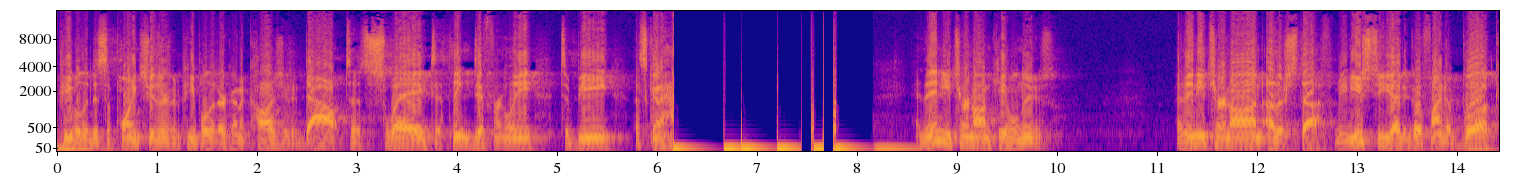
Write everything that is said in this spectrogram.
People that disappoint you. There are going to be people that are going to cause you to doubt, to sway, to think differently, to be. That's going to happen. And then you turn on cable news. And then you turn on other stuff. I mean, used to you had to go find a book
